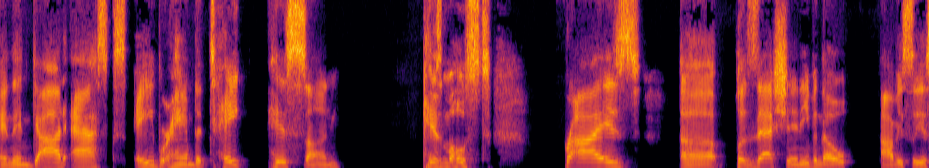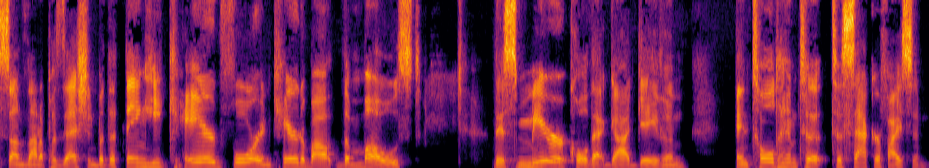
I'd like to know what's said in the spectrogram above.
And then God asks Abraham to take his son, his most prized, uh, possession, even though obviously his son's not a possession, but the thing he cared for and cared about the most, this miracle that God gave him, and told him to, to sacrifice him.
